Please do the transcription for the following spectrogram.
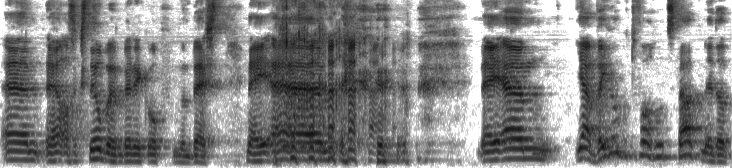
Ehm, eh, als ik stil ben, ben ik op mijn best. Nee, ehm, nee ehm, ja, weet je ook toevallig hoe het staat met dat,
